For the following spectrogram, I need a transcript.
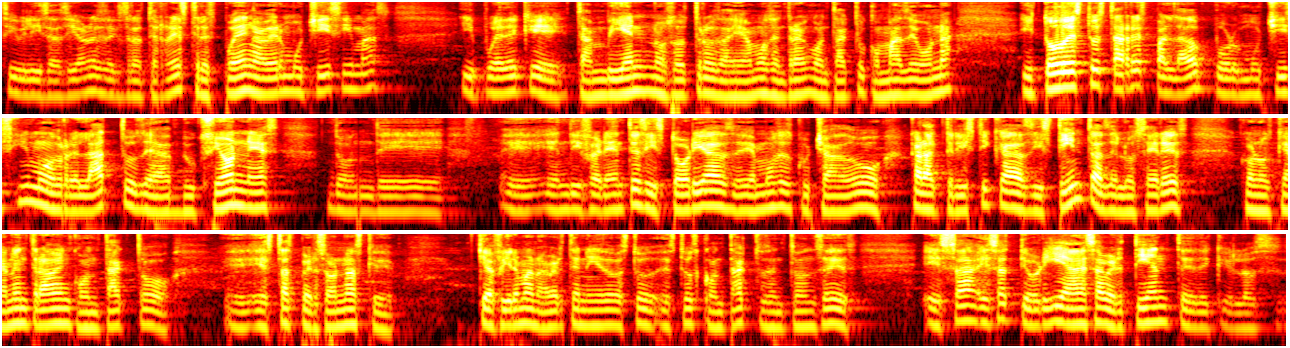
civilizaciones extraterrestres, pueden haber muchísimas y puede que también nosotros hayamos entrado en contacto con más de una y todo esto está respaldado por muchísimos relatos de abducciones donde eh, en diferentes historias hemos escuchado características distintas de los seres con los que han entrado en contacto eh, estas personas que, que, afirman haber tenido estos, estos contactos. Entonces, esa, esa teoría, esa vertiente de que, los,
